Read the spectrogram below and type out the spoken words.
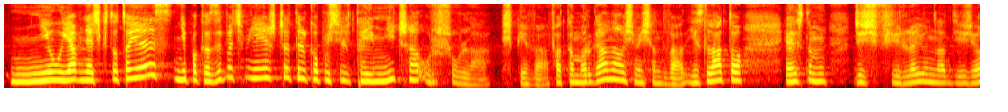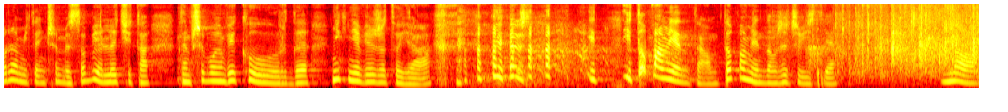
nie ujawniać, kto to jest, nie pokazywać mnie jeszcze, tylko puścili tajemnicza Urszula śpiewa. Fata Morgana 82. Jest lato, ja jestem gdzieś w Fileju nad jeziorem i tańczymy sobie, leci ta, ten przyboj, ja mówię, kurde, nikt nie wie, że to ja. I, I to pamiętam, to pamiętam rzeczywiście. No.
